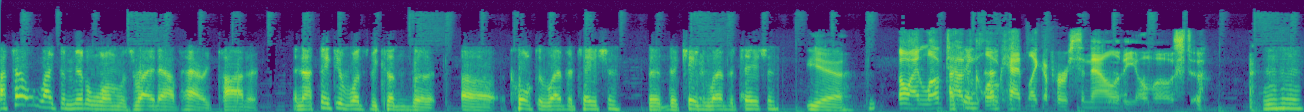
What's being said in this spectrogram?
I felt like the middle one was right out of Harry Potter, and I think it was because of the uh, cloak of levitation, the the cave of levitation. Yeah. Oh, I loved I how the think- cloak had like a personality almost. Mhm.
